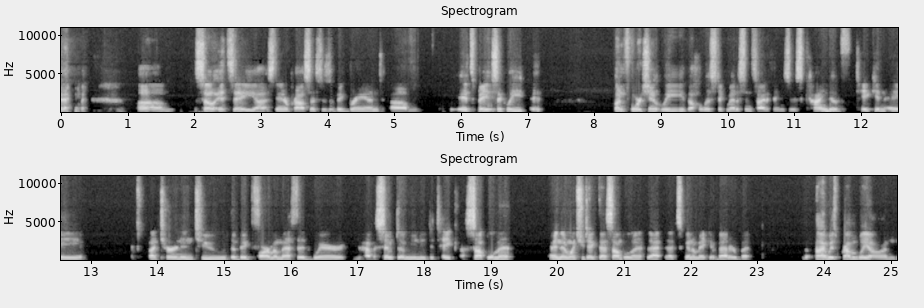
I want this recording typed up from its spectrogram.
um, so it's a uh, standard process is a big brand. Um, it's basically, it, unfortunately, the holistic medicine side of things is kind of taken a a turn into the big pharma method where you have a symptom, you need to take a supplement, and then once you take that supplement, that that's going to make it better. But I was probably on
